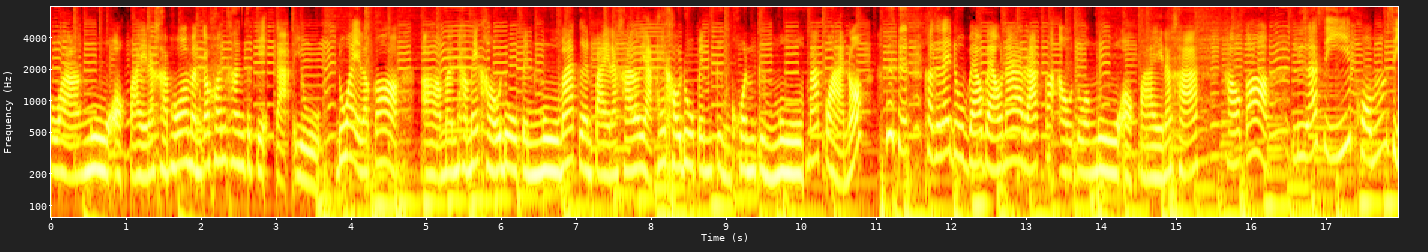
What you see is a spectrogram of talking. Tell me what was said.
ตัวงูออกไปนะคะ เพราะว่ามันก็ค่อนข้างจะเกะกะอยู่ด้วยแล้วก็มันทำให้เขาดูเป็นงูมากเกินไปนะคะ เราอยากให้เขาดูเป็นกึ่งคนกึ่งงูมากกว่าเนาะเขาจะได้ดูแบ๊วๆน่ารักก็เอาตัวงูออกไปนะคะเขาก็เหลือสีผมสี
